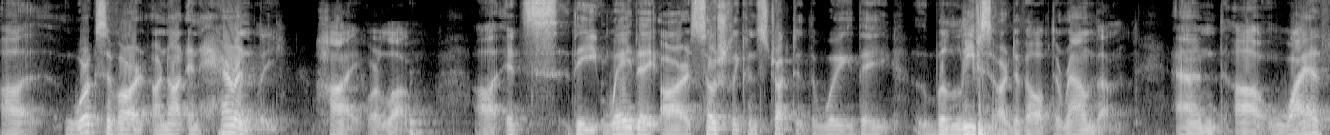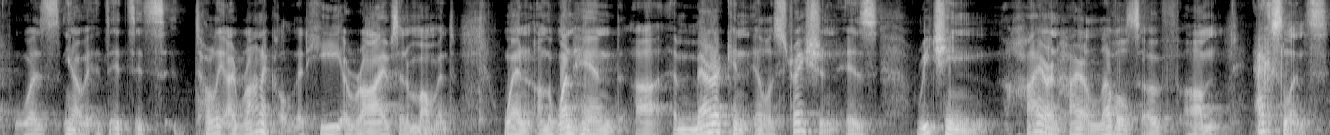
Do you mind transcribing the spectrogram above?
uh, works of art are not inherently high or low. Uh, it's the way they are socially constructed, the way they beliefs are developed around them. And uh, Wyeth was, you know, it, it's, it's totally ironical that he arrives at a moment when, on the one hand, uh, American illustration is reaching higher and higher levels of um, excellence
